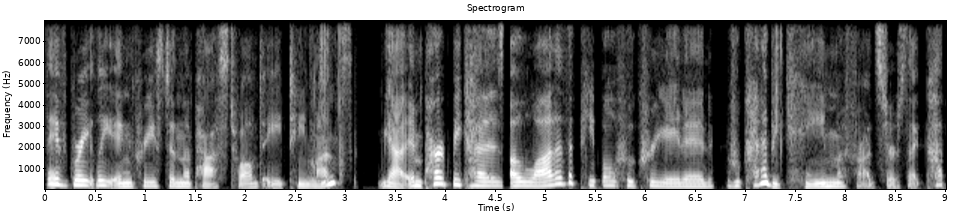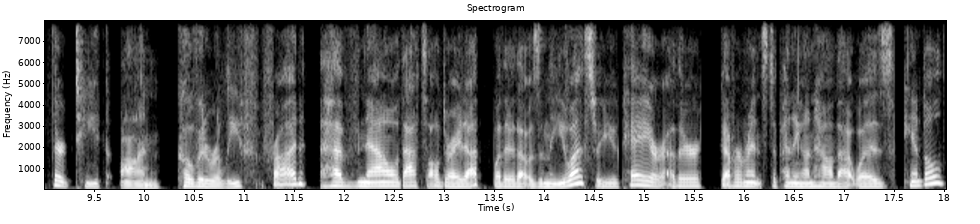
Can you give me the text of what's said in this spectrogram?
they've greatly increased in the past 12 to 18 months. Yeah, in part because a lot of the people who created, who kind of became fraudsters that cut their teeth on COVID relief fraud have now, that's all dried up, whether that was in the US or UK or other governments, depending on how that was handled.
